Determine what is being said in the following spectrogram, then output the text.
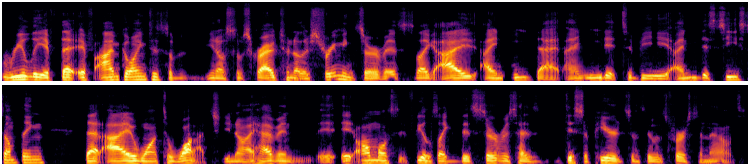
really if that if i'm going to sub, you know subscribe to another streaming service like i i need that i need it to be i need to see something that I want to watch. You know, I haven't. It, it almost it feels like this service has disappeared since it was first announced.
